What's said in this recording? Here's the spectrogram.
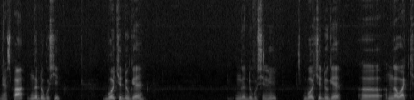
n'est-ce pas nga dugg si boo ci duggee nga dugg si nii boo ci duggee euh, nga wàcc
